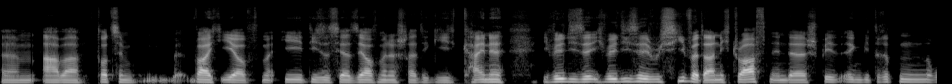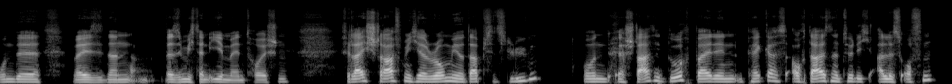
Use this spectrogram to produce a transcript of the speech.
Ähm, aber trotzdem war ich eher auf eh dieses Jahr sehr auf meiner Strategie. Keine, ich will diese, ich will diese Receiver da nicht draften in der spät irgendwie dritten Runde, weil sie dann, weil sie mich dann eh immer enttäuschen. Vielleicht straft mich ja Romeo Dubs jetzt Lügen und er startet durch bei den Packers. Auch da ist natürlich alles offen.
